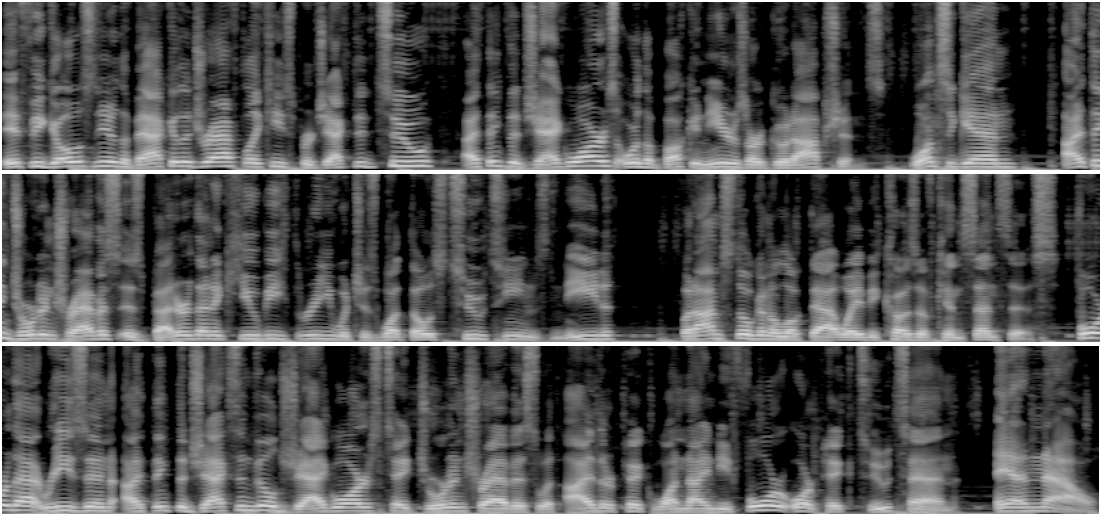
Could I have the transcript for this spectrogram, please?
If he goes near the back of the draft like he's projected to, I think the Jaguars or the Buccaneers are good options. Once again, I think Jordan Travis is better than a QB3, which is what those two teams need, but I'm still going to look that way because of consensus. For that reason, I think the Jacksonville Jaguars take Jordan Travis with either pick 194 or pick 210. And now,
